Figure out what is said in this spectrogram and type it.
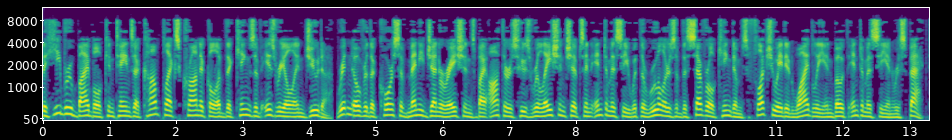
the Hebrew Bible contains a complex chronicle of the kings of Israel and Judah, written over the course of many generations by authors whose relationships and intimacy with the rulers of the several kingdoms fluctuated widely in both intimacy and respect.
